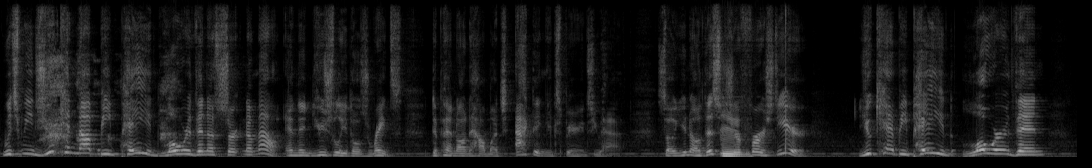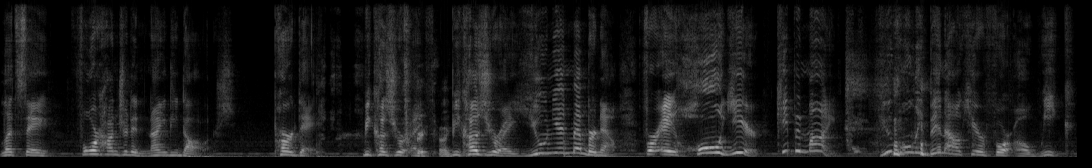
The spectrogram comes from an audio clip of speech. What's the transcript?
which means you cannot be paid lower than a certain amount. And then usually those rates depend on how much acting experience you have. So you know this is your hmm. first year. You can't be paid lower than let's say $490 per day because you're a, because you're a union member now for a whole year keep in mind you've only been out here for a week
